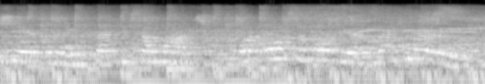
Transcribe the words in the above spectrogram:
Thank you so much. What awesome audience. Thank you.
